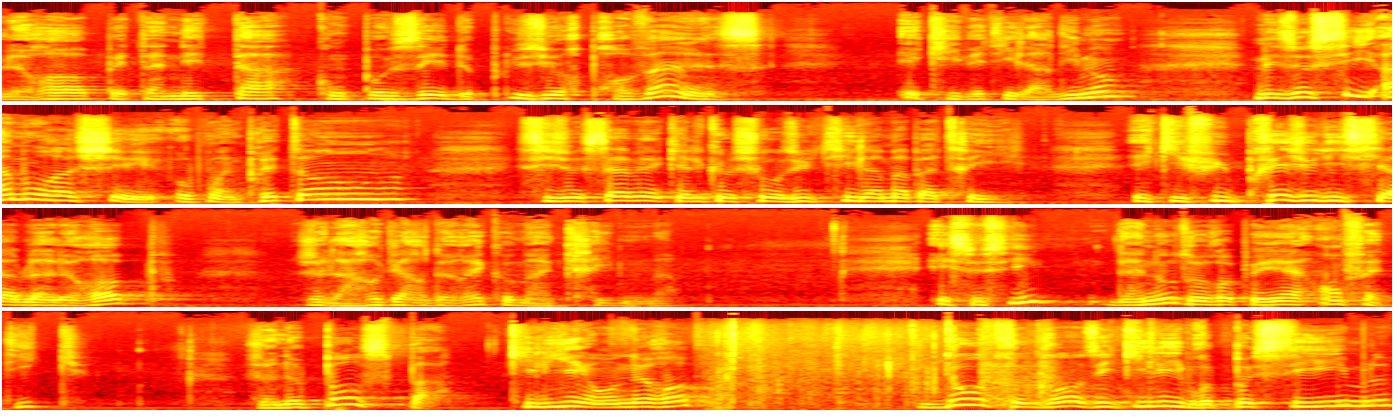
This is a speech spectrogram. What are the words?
l'Europe est un État composé de plusieurs provinces, écrivait-il hardiment, mais aussi amouraché au point de prétendre, si je savais quelque chose utile à ma patrie et qui fût préjudiciable à l'Europe, je la regarderais comme un crime. Et ceci d'un autre Européen emphatique, je ne pense pas qu'il y ait en Europe d'autres grands équilibres possibles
